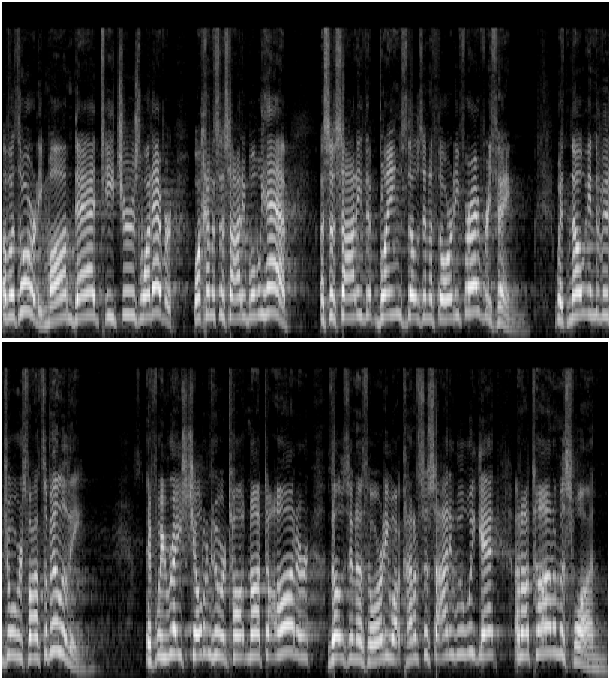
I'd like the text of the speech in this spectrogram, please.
of authority? Mom, dad, teachers, whatever. What kind of society will we have? A society that blames those in authority for everything with no individual responsibility. If we raise children who are taught not to honor those in authority, what kind of society will we get? An autonomous one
